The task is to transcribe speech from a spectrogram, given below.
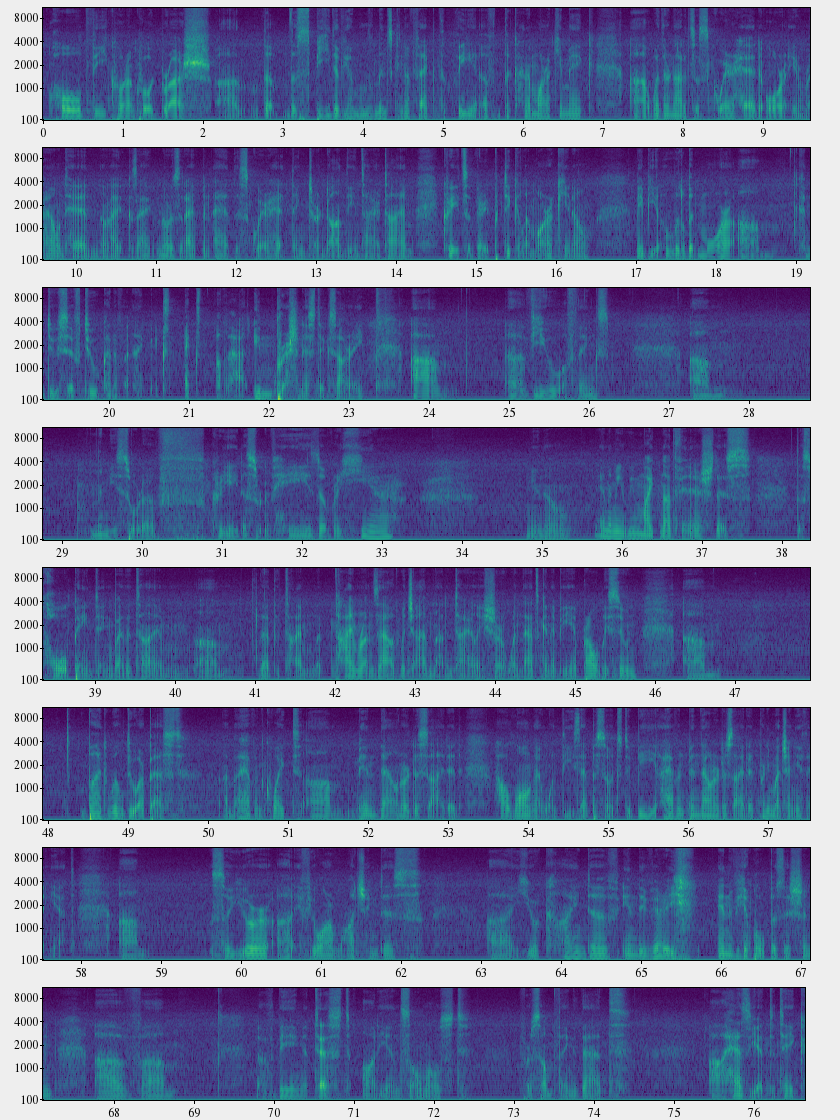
hold the quote-unquote brush, uh, the the speed of your movements can affect the uh, the kind of mark you make, uh, whether or not it's a square head or a round head. Because I, I noticed that I've been I had the square head thing turned on the entire time, creates a very particular mark, you know maybe a little bit more um, conducive to kind of an ex, ex, of that impressionistic, sorry, um, uh, view of things. Um, let me sort of create a sort of haze over here. You know, and I mean we might not finish this this whole painting by the time um, that the time the time runs out, which I'm not entirely sure when that's going to be. Probably soon, um, but we'll do our best. I haven't quite um, pinned down or decided how long I want these episodes to be. I haven't pinned down or decided pretty much anything yet. Um, so you're, uh, if you are watching this, uh, you're kind of in the very enviable position of um, of being a test audience almost for something that uh, has yet to take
